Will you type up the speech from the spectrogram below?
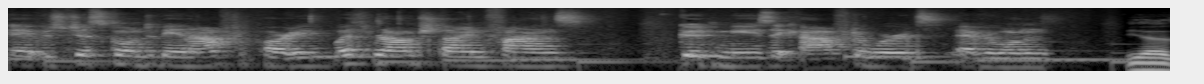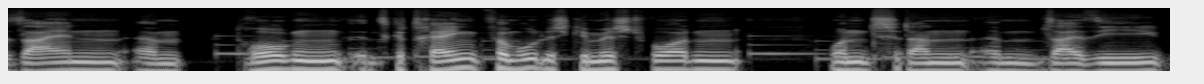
it was just going to be an after party with Rammstein fans, good music afterwards, everyone. Ihr seien ähm, Drogen ins Getränk vermutlich gemischt worden und dann ähm, sei sie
